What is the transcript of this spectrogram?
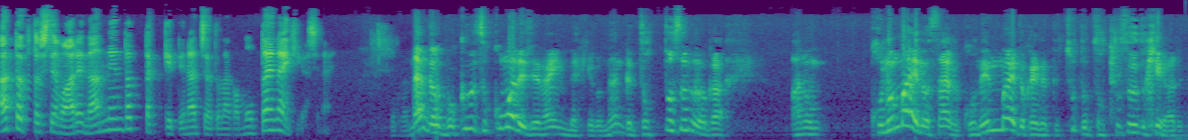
あったとしてもあれ何年だったっけってなっちゃうとなんかもったいない気がしない。なんか僕そこまでじゃないんだけど、なんかゾッとするのが、あの、この前のさが5年前とかになってちょっとゾッとする時がある。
